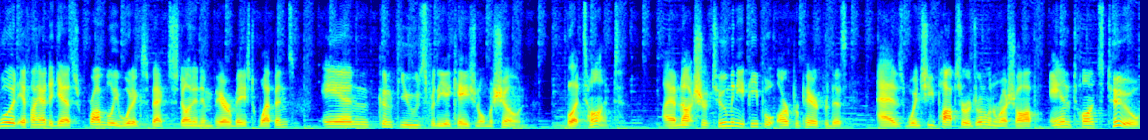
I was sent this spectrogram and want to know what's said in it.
would, if I had to guess, probably would expect stun and impair based weapons, and confuse for the occasional Michonne. But taunt. I am not sure too many people are prepared for this, as when she pops her adrenaline rush off and taunts too,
